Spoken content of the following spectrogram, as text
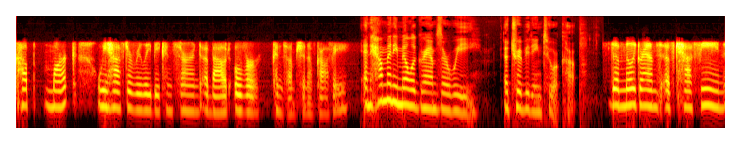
cup mark, we have to really be concerned about overconsumption of coffee. And how many milligrams are we attributing to a cup? The milligrams of caffeine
